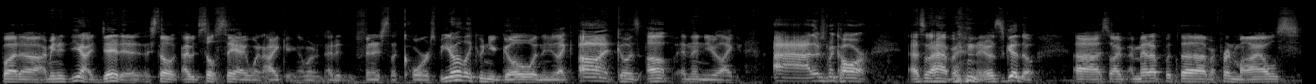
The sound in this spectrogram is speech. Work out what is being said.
But uh, I mean, yeah, I did it. I still, I would still say I went hiking. I, went, I didn't finish the course, but you know, like when you go and then you're like, "Oh, it goes up," and then you're like, "Ah, there's my car." That's what happened. it was good though. Uh, so I, I, met up with uh, my friend Miles.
